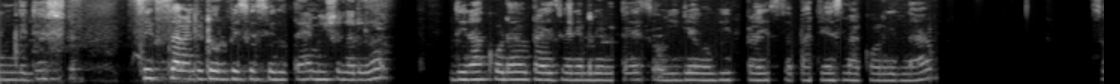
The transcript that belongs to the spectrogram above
ನಿಮಗೆ ಜಸ್ಟ್ ಸಿಕ್ಸ್ ಸೆವೆಂಟಿ ಟೂ ರುಪೀಸ್ಗೆ ಸಿಗುತ್ತೆ ಮೀಶೋದಲ್ಲಿ ದಿನ ಕೂಡ ಪ್ರೈಸ್ ವೇರಿಯಬಲ್ ಇರುತ್ತೆ. ಸೊ ಈಗಲೇ ಹೋಗಿ ಪ್ರೈಸ್ ಪರ್ಚೇಸ್ ಮಾಡ್ಕೊಳ್ಳಿ ಇದನ್ನ ಸೊ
